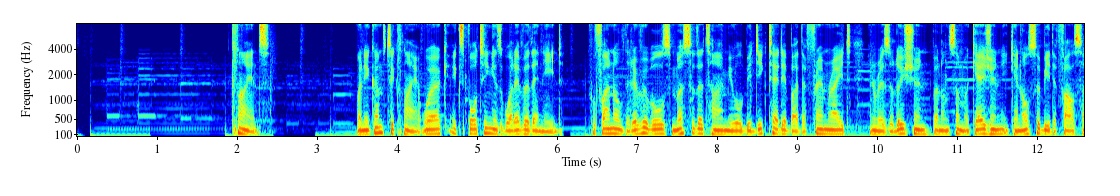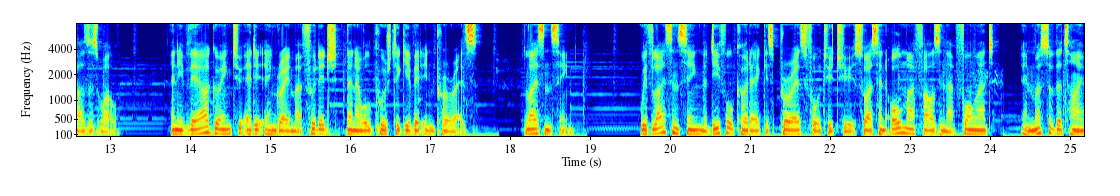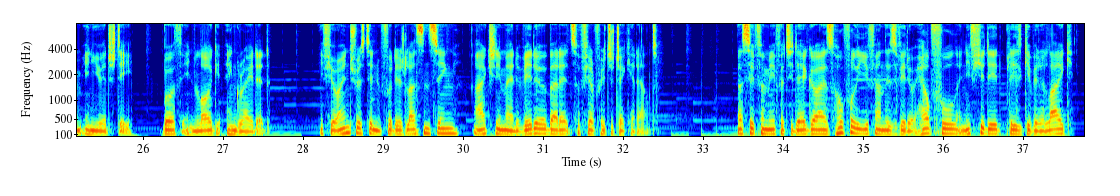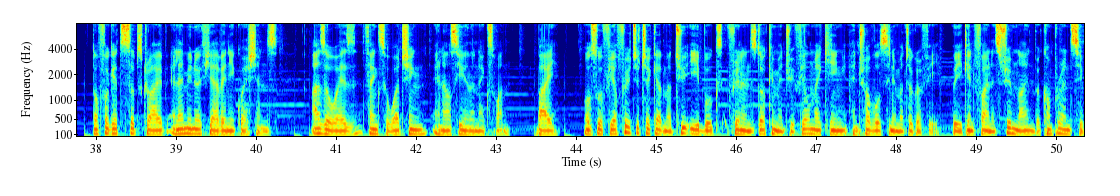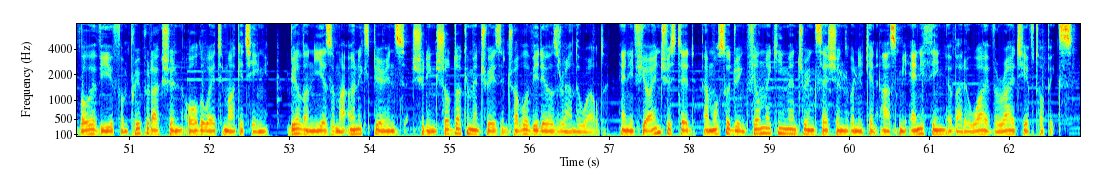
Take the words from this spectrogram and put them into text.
Client. When it comes to client work, exporting is whatever they need. For final deliverables, most of the time it will be dictated by the frame rate and resolution, but on some occasion it can also be the file size as well. And if they are going to edit and grade my footage, then I will push to give it in ProRes. Licensing. With licensing, the default codec is ProRes 422, so I send all my files in that format and most of the time in UHD, both in log and graded. If you're interested in footage licensing, I actually made a video about it, so feel free to check it out. That's it for me for today guys, hopefully you found this video helpful and if you did, please give it a like, don't forget to subscribe and let me know if you have any questions. As always, thanks for watching and I'll see you in the next one. Bye. Also, feel free to check out my two ebooks, Freelance Documentary Filmmaking and Travel Cinematography, where you can find a streamlined but comprehensive overview from pre-production all the way to marketing, built on years of my own experience shooting short documentaries and travel videos around the world. And if you are interested, I'm also doing filmmaking mentoring sessions when you can ask me anything about a wide variety of topics.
